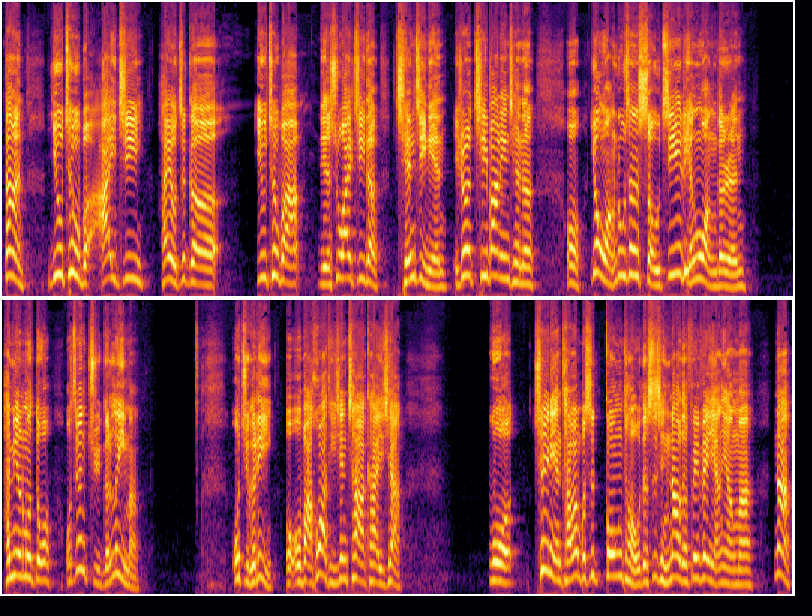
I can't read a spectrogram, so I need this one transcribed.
当然 YouTube、IG 还有这个 YouTube 啊、脸书、IG 的前几年，也就是七八年前呢。哦，用网络上手机联网的人还没有那么多。我这边举个例嘛，我举个例，我我把话题先岔开一下。我去年台湾不是公投的事情闹得沸沸扬扬吗？那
